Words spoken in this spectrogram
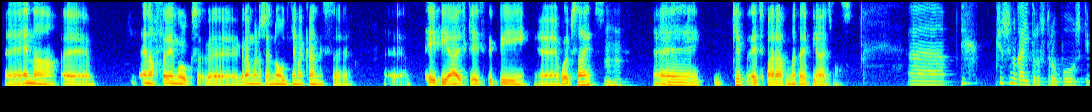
ε, ένα, ε, ένα framework ε, γραμμένο σε Node για να κάνεις APIs και HTTP websites. Και έτσι παράγουμε τα APIs μας. τι, ποιος είναι ο καλύτερος τρόπος και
